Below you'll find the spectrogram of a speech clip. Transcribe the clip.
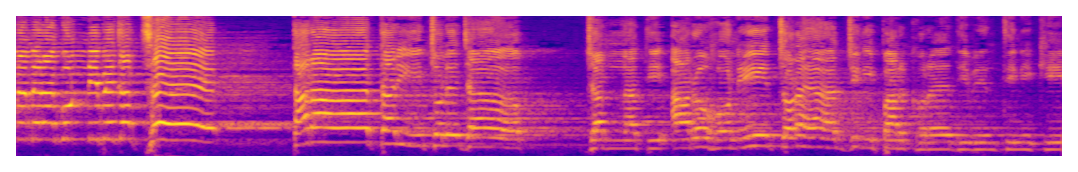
নামের আগুন নিভে যাচ্ছে। তাড়াতাড়ি চলে যাও। জান্নাতি আরোহণে চড়ায়া যিনি পার করে দিবেন তিনি কি?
